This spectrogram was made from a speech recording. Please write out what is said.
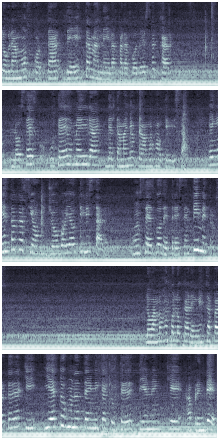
logramos cortar de esta manera para poder sacar los sesgos. Ustedes me dirán del tamaño que vamos a utilizar. En esta ocasión yo voy a utilizar un sesgo de 3 centímetros. Lo vamos a colocar en esta parte de aquí y esto es una técnica que ustedes tienen que aprender.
